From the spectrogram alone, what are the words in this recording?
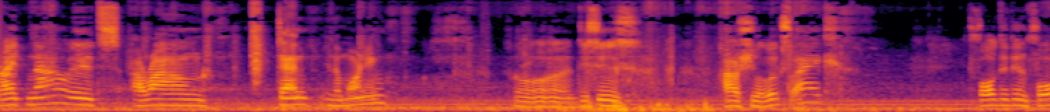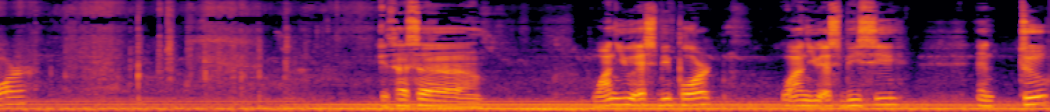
right now it's around 10 in the morning. So uh, this is how she looks like. Folded in four. It has a one USB port one USB-C and two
